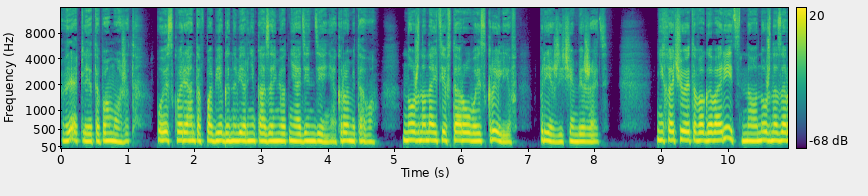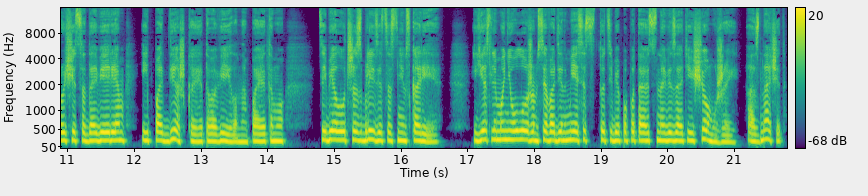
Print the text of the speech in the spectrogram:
«Вряд ли это поможет. Поиск вариантов побега наверняка займет не один день, а кроме того, нужно найти второго из крыльев, прежде чем бежать. Не хочу этого говорить, но нужно заручиться доверием и поддержкой этого Вейлона, поэтому тебе лучше сблизиться с ним скорее. Если мы не уложимся в один месяц, то тебе попытаются навязать еще мужей, а значит,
